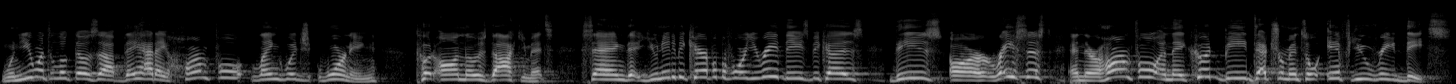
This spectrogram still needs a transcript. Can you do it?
when you went to look those up, they had a harmful language warning put on those documents saying that you need to be careful before you read these because these are racist and they're harmful and they could be detrimental if you read these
